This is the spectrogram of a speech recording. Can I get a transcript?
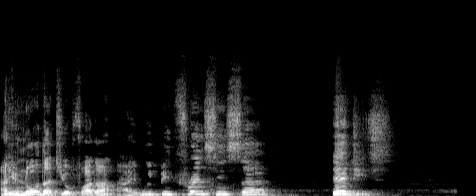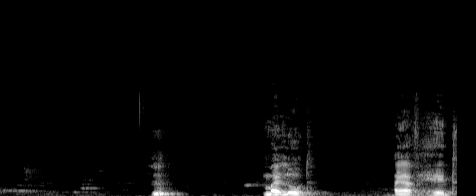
And you know that your father and I, we've been friends since uh, ages. my lord, I have heard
